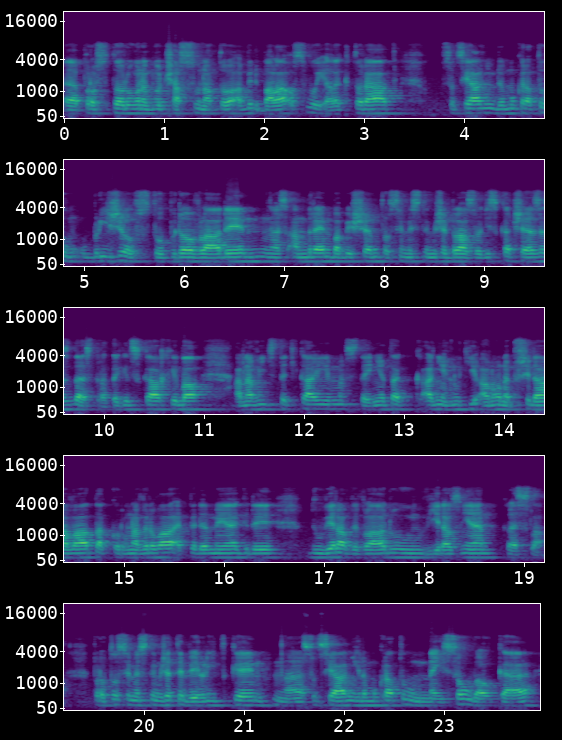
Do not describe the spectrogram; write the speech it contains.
eh, prostoru nebo času na to, aby dbala o svůj elektorát sociálním demokratům ublížil vstup do vlády s Andrejem Babišem, to si myslím, že byla z hlediska ČSSD strategická chyba a navíc teďka jim stejně tak ani hnutí ANO nepřidává ta koronavirová epidemie, kdy důvěra ve vládu výrazně klesla. Proto si myslím, že ty vyhlídky eh, sociálních demokratů nejsou velké,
